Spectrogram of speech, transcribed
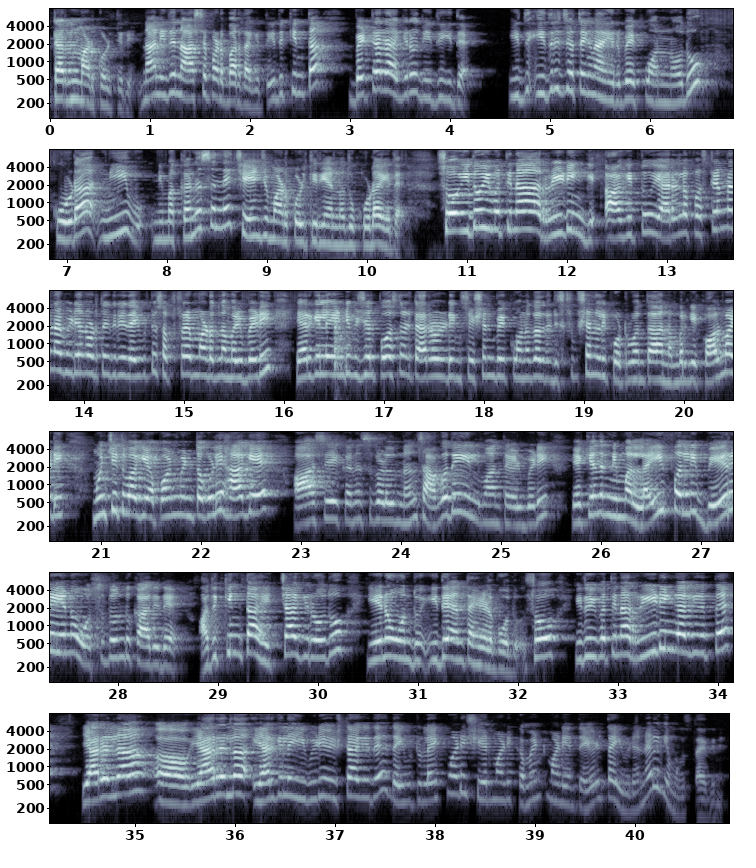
ಟರ್ನ್ ಮಾಡ್ಕೊಳ್ತೀರಿ. ನಾನು ಇದನ್ನು ಆಸೆ ಪಡಬಾರ್ದಾಗಿತ್ತು. ಇದಕ್ಕಿಂತ ಬೆಟರ್ ಆಗಿರೋದು ಇದು ಇದೆ. ಇದು, ಇದ್ರ ಜೊತೆಗೆ ನಾನು ಇರಬೇಕು ಅನ್ನೋದು ಕೂಡ ನೀವು, ನಿಮ್ಮ ಕನಸನ್ನೇ ಚೇಂಜ್ ಮಾಡ್ಕೊಳ್ತೀರಿ ಅನ್ನೋದು ಕೂಡ ಇದೆ. ಸೊ ಇದು ಇವತ್ತಿನ ರೀಡಿಂಗ್ ಆಗಿತ್ತು. ಯಾರೆಲ್ಲ ಫಸ್ಟ್ ಟೈಮ್ ನಾನು ವಿಡಿಯೋ ನೋಡ್ತಾ ಇದ್ದೀರಿ, ದಯವಿಟ್ಟು ಸಬ್ಸ್ಕ್ರೈಬ್ ಮಾಡೋದನ್ನ ಮರಿಬೇಡಿ. ಯಾರಿಗೆಲ್ಲ individual personal tarot reading session ಬೇಕು ಅನ್ನೋದಾದ್ರೆ ಡಿಸ್ಕ್ರಿಪ್ಷನಲ್ಲಿ ಕೊಟ್ಟಿರುವಂತಹ ನಂಬರ್ಗೆ ಕಾಲ್ ಮಾಡಿ. ಮುಂಚಿತವಾಗಿ ಅಪಾಯಿಂಟ್ಮೆಂಟ್ ತಗೊಳ್ಳಿ. ಹಾಗೆ ಆಸೆ, ಕನಸುಗಳು ನನಸಾಗೋದೇ ಇಲ್ವಾ ಅಂತ ಹೇಳ್ಬೇಡಿ. ಯಾಕೆಂದರೆ ನಿಮ್ಮ ಲೈಫಲ್ಲಿ ಬೇರೆ ಏನೋ ಹೊಸದೊಂದು ಕಾದಿದೆ. ಅದಕ್ಕಿಂತ ಹೆಚ್ಚಾಗಿರೋದು ಏನೋ ಒಂದು ಇದೆ ಅಂತ ಹೇಳ್ಬೋದು. ಸೊ ಇದು ಇವತ್ತಿನ ರೀಡಿಂಗ್ ಆಗಿರುತ್ತೆ. ಯಾರೆಲ್ಲ ಯಾರೆಲ್ಲ, ಯಾರಿಗೆಲ್ಲ ಈ ವಿಡಿಯೋ ಇಷ್ಟ ಆಗಿದೆ, ದಯವಿಟ್ಟು ಲೈಕ್ ಮಾಡಿ, ಶೇರ್ ಮಾಡಿ, ಕಮೆಂಟ್ ಮಾಡಿ ಅಂತ ಹೇಳ್ತಾ ಈ ವಿಡಿಯೋನ ಇಲ್ಲಿಗೆ ಮುಗಿಸ್ತಾ ಇದ್ದೀನಿ.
